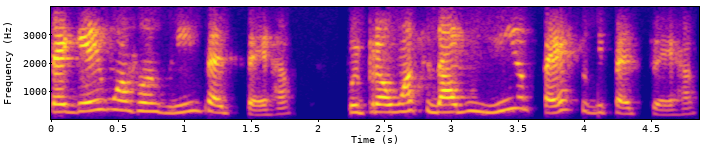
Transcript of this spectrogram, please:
Peguei uma vanzinha em pé de serra, fui para uma cidadezinha perto de pé de serra,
